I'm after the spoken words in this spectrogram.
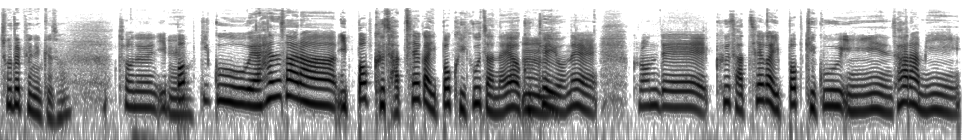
초 대표님께서 저는 입법 기구의 예. 한 사람 입법 그 자체가 입법 기구잖아요. 음. 국회의원을 음. 그런데 그 자체가 입법 기구인 사람이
